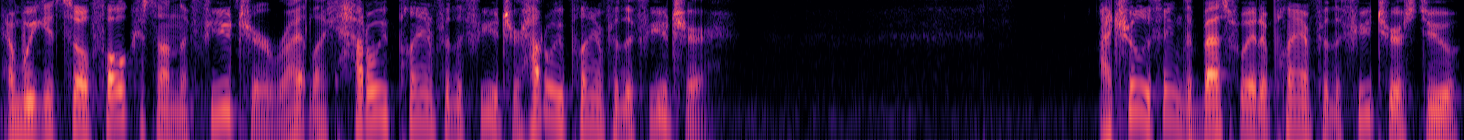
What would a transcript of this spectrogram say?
And we get so focused on the future, right? Like, how do we plan for the future? How do we plan for the future? I truly think the best way to plan for the future is to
